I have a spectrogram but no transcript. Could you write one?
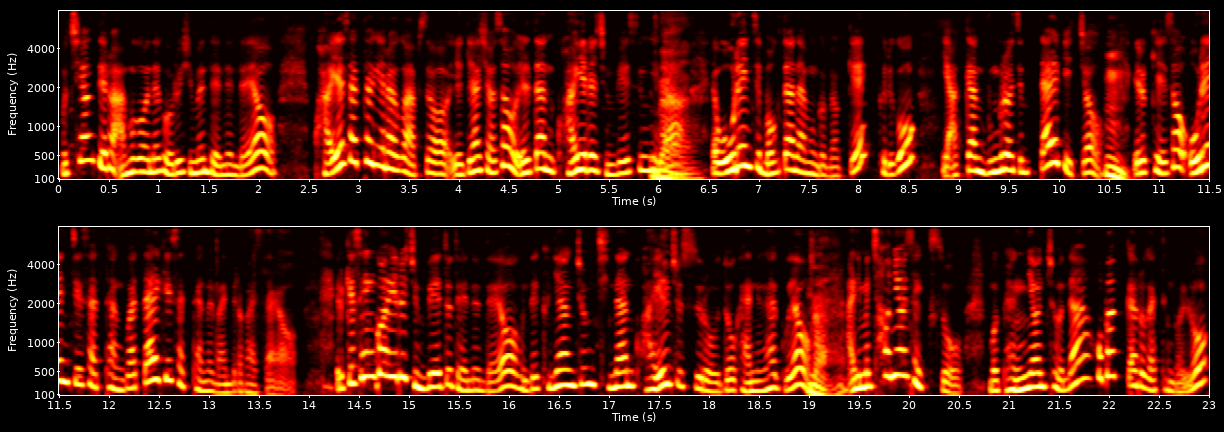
뭐 취향대로 아무거나 고르시면 되는데요. 과일 사탕이라고 앞서 얘기하셔서 일단 과일을 준비했습니다. 오렌지 먹다 남은 거 몇 개. 그리고 약간 뭉그러진 딸기 있죠. 음. 이렇게 해서 오렌지 사탕과 딸기 사탕을 만들어 봤어요. 이렇게 생과일을 준비해도 되는데요. 근데 그냥 좀 진한 과일 주스로도 가능하고요. 네. 아니면 천연 색소, 뭐 백년초나 호박가루 같은 걸로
